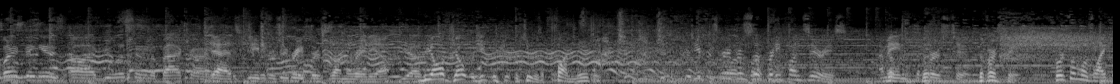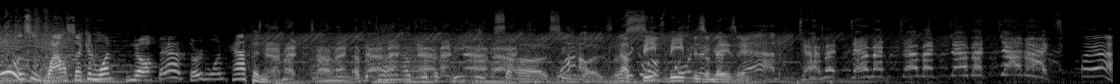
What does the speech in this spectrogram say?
Funny thing is, uh, if you listen in the background, Yeah, it's Jeepers Creepers is on the radio. Yeah. We all joke with Jeepers Creepers 2 was a fun movie. Jeepers Creepers is a pretty fun series. I mean, the, first two. The first two. First one was like, oh, this is wow. Second one, not bad. Third one happened. Damn it, damn it, I forgot damn it, how good damn the it, beep damn beep it. uh, scene was. No, Beep Beep is amazing. Damn it, damn it, damn it, damn it, damn it! Oh, yeah.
